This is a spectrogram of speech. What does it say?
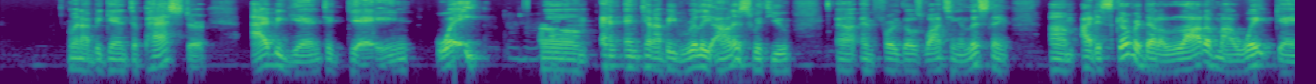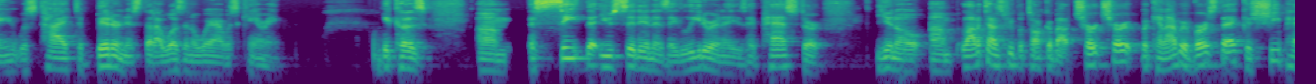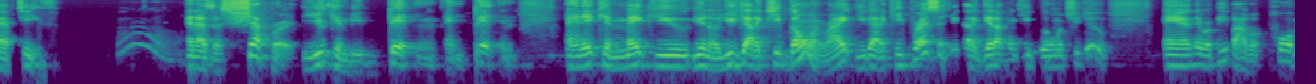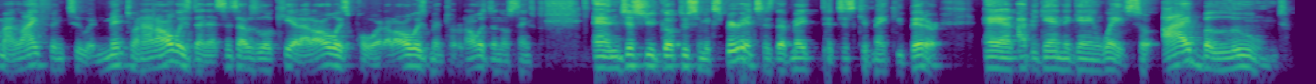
when I began to pastor, I began to gain weight, mm-hmm. um, and and can I be really honest with you, uh, and for those watching and listening, um, I discovered that a lot of my weight gain was tied to bitterness that I wasn't aware I was carrying, because um, the seat that you sit in as a leader and as a pastor, you know, um, a lot of times people talk about church hurt, but can I reverse that? Because sheep have teeth. And as a shepherd, you can be bitten and bitten, and it can make you, you know, you got to keep going, right? You got to keep pressing. You got to get up and keep doing what you do. And there were people I would pour my life into and mentor. And I'd always done that since I was a little kid. I'd always poured, I'd always mentored, I'd always done those things. And just you'd go through some experiences that make that just could make you bitter. And I began to gain weight. So I ballooned.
